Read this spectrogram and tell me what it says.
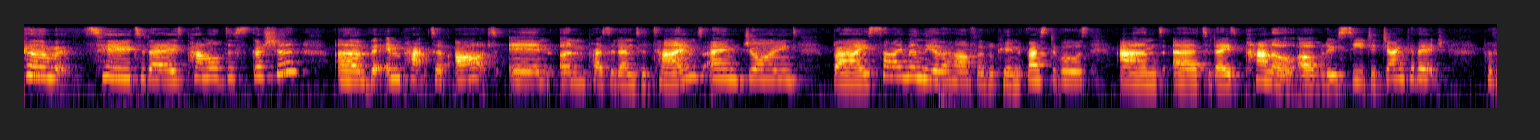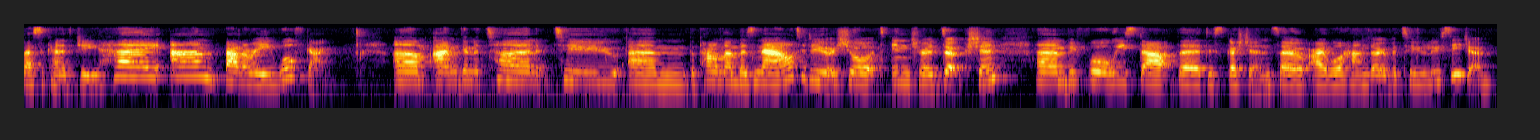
welcome to today's panel discussion, um, the impact of art in unprecedented times. I'm joined by Simon, the other half of Lacuna Festivals, and uh, today's panel of Lucija Jankovic, Professor Kenneth G. Hay, and Valerie Wolfgang. Um, I'm going to turn to um, the panel members now to do a short introduction um, before we start the discussion. So I will hand over to Lucija.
